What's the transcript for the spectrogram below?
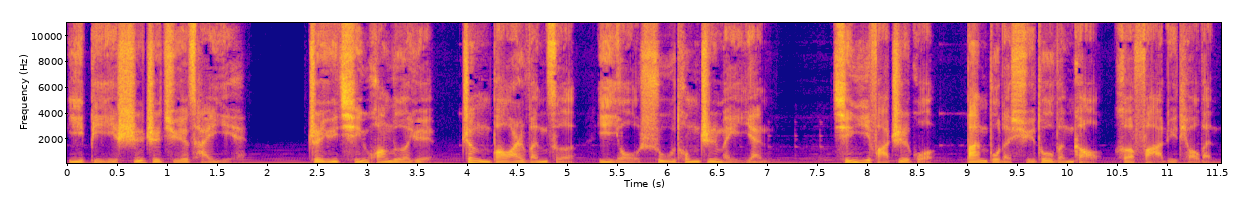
亦彼时之绝才也。至于秦皇乐乐，正报而文则，亦有疏通之美焉。秦以法治国，颁布了许多文告和法律条文。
